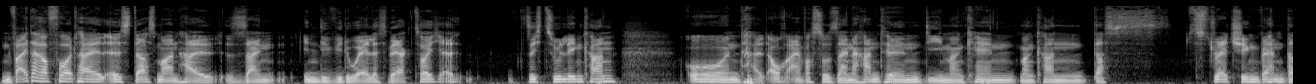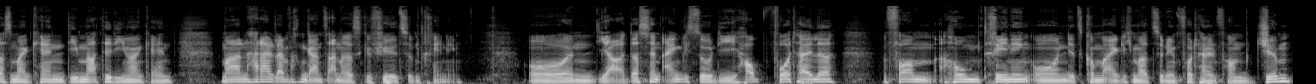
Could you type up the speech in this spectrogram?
ein weiterer Vorteil ist, dass man halt sein individuelles Werkzeug äh, sich zulegen kann und halt auch einfach so seine Hanteln, die man kennt. Man kann das Stretching Band, das man kennt, die Matte, die man kennt. Man hat halt einfach ein ganz anderes Gefühl zum Training. Und ja, das sind eigentlich so die Hauptvorteile vom Home Training und jetzt kommen wir eigentlich mal zu den Vorteilen vom Gym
